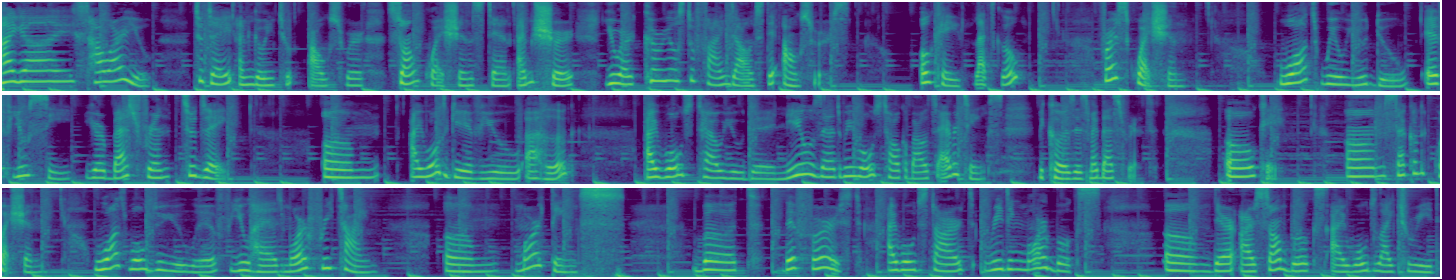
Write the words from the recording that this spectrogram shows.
Hi guys, how are you? Today I'm going to answer some questions that I'm sure you are curious to find out the answers. Okay, let's go. First question What will you do if you see your best friend today? Um, I would give you a hug I won't tell you the news and we won't talk about everything because it's my best friend. Okay. Um second question. What would do you if you had more free time? Um more things. But the first I would start reading more books. Um there are some books I would like to read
